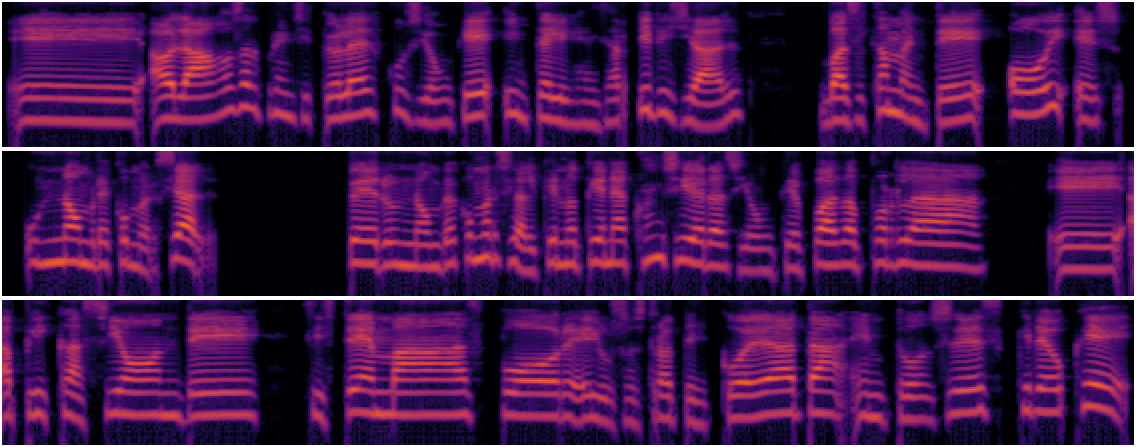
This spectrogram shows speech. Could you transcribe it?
Eh, hablábamos al principio de la discusión que inteligencia artificial básicamente hoy es un nombre comercial, pero un nombre comercial que no tiene a consideración que pasa por la eh, aplicación de sistemas, por el uso estratégico de data. Entonces, creo que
